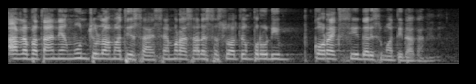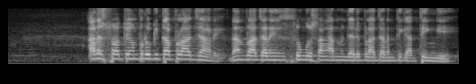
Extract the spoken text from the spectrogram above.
Ada pertanyaan yang muncul dalam hati saya. Saya merasa ada sesuatu yang perlu dikoreksi dari semua tindakan ini. Ada sesuatu yang perlu kita pelajari. Dan pelajaran ini sungguh sangat menjadi pelajaran tingkat tinggi.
